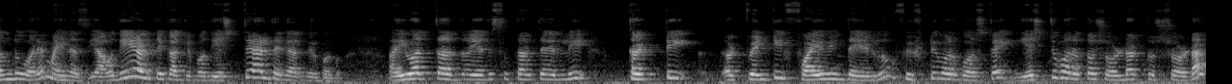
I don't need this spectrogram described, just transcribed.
ಒಂದೂವರೆ ಮೈನಸ್. ಯಾವುದೇ ಅಳತೆಗಾಗಿರ್ಬೋದು ಎಷ್ಟೇ ಅಳತೆಗಾಗಿರ್ಬೋದು ಐವತ್ತದ ಎದು ಸುತ್ತಳತೆ ಇರಲಿ, ತರ್ಟಿ, ಟ್ವೆಂಟಿ ಫೈವಿಂದ ಹಿಡಿದು ಫಿಫ್ಟಿವರೆಗೂ ಅಷ್ಟೇ ಎಷ್ಟು ಬರುತ್ತೋ ಶೋಲ್ಡರ್ ಟು ಶೋಲ್ಡರ್,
